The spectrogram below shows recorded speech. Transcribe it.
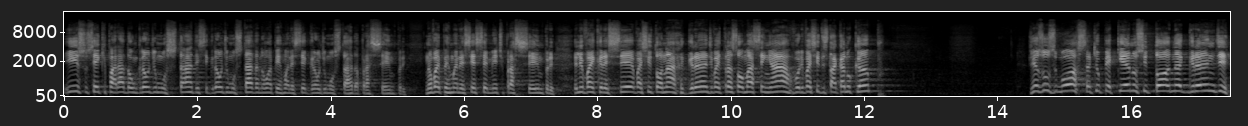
e isso ser equiparado a um grão de mostarda, esse grão de mostarda não vai permanecer grão de mostarda para sempre, não vai permanecer semente para sempre. Ele vai crescer, vai se tornar grande, vai transformar-se em árvore, vai se destacar no campo. Jesus mostra que o pequeno se torna grande.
